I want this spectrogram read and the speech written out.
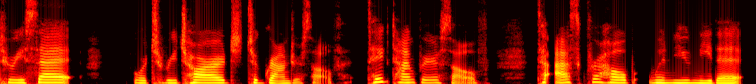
to reset or to recharge, to ground yourself. Take time for yourself, to ask for help when you need it.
